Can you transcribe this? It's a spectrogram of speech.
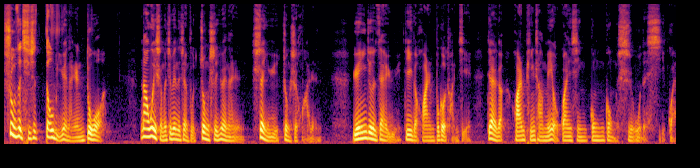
数字其实都比越南人多。那为什么这边的政府重视越南人胜于重视华人？原因就是在于第一个，华人不够团结；第二个，华人平常没有关心公共事务的习惯。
